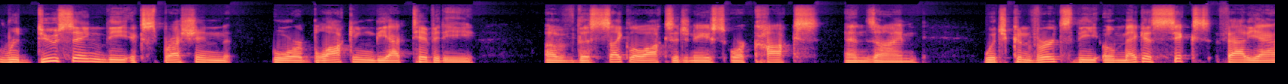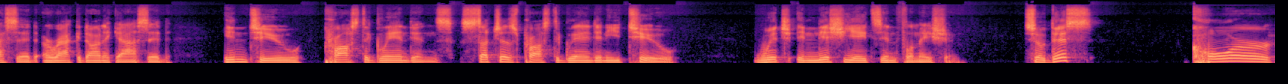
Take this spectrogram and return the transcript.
reducing the expression or blocking the activity of the cyclooxygenase or COX enzyme, which converts the omega 6 fatty acid, arachidonic acid, into prostaglandins, such as prostaglandin E2, which initiates inflammation. So this core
